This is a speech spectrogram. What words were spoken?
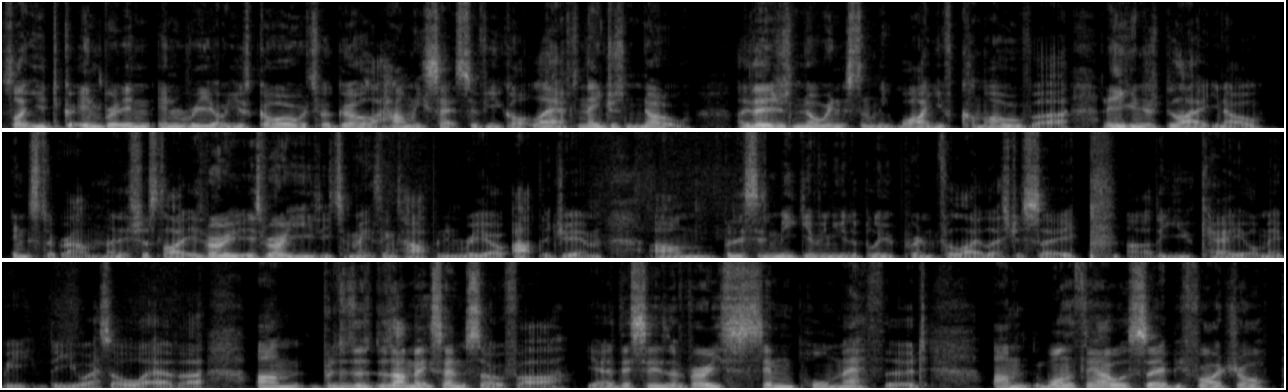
so like you'd go in, in in rio you just go over to a girl like how many sets have you got left? And they just know like they just know instantly why you've come over, and you can just be like, you know, Instagram, and it's just like it's very it's very easy to make things happen in Rio at the gym. Um, but this is me giving you the blueprint for like let's just say uh, the UK or maybe the US or whatever. Um, but does, does that make sense so far? Yeah, this is a very simple method. Um, one thing I will say before I drop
